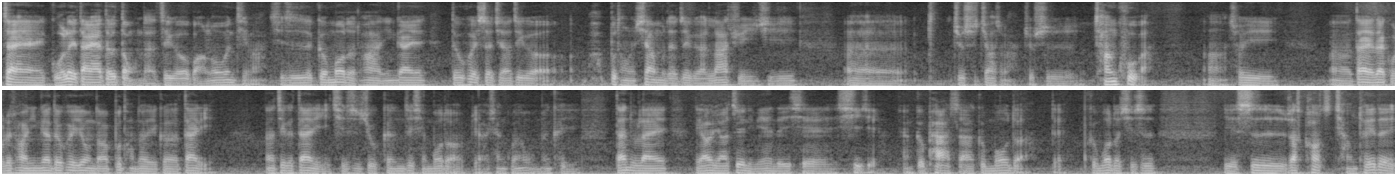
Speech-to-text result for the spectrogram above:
在国内大家都懂的这个网络问题嘛。其实 Go Model 的话，应该都会涉及到这个不同项目的这个拉取以及呃，就是叫什么，就是仓库吧，啊，所以。呃，大家在国内的话，应该都会用到不同的一个代理，那这个代理其实就跟这些 model 比较相关，我们可以单独来聊一聊这里面的一些细节，像 Go Pass 啊，Go Model，对，Go Model 其实也是 Rustcos 强推的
